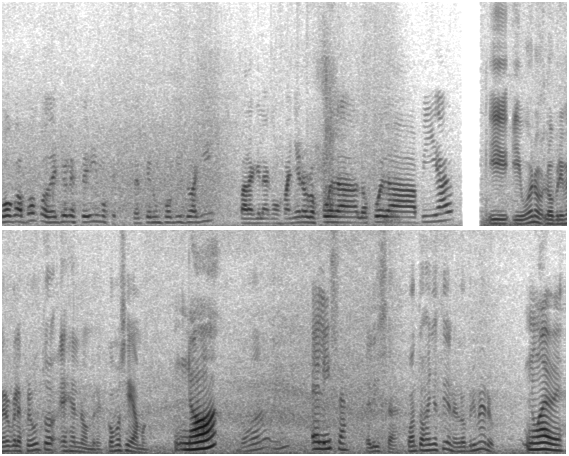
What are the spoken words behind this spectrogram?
poco a poco, de hecho les pedimos que se acerquen un poquito aquí para que la compañera los pueda, los pueda pillar. Y, y bueno, lo primero que les pregunto es el nombre, ¿cómo se llaman? No, Noah Elisa, Elisa. ¿Cuántos años tienen, lo primero? nueve.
